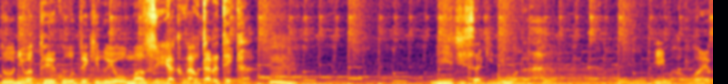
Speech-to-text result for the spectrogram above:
道には抵抗できぬよう麻酔薬が打たれていた。うん。虹先にもだ今思えば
